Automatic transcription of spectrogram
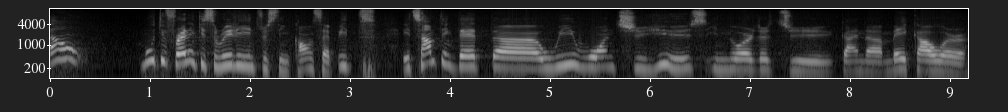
Now, multi-threading is a really interesting concept. It's, it's something that uh, we want to use in order to kind of make our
